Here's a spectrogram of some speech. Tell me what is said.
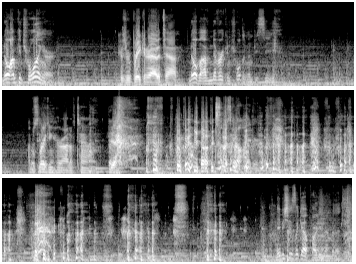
No, I'm controlling her. because we're breaking her out of town. No, but I've never controlled an NPC. I'm We're just gonna- breaking her out of town. Yeah. yeah, I'm just gonna hide her. Maybe she's like a party member that joins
